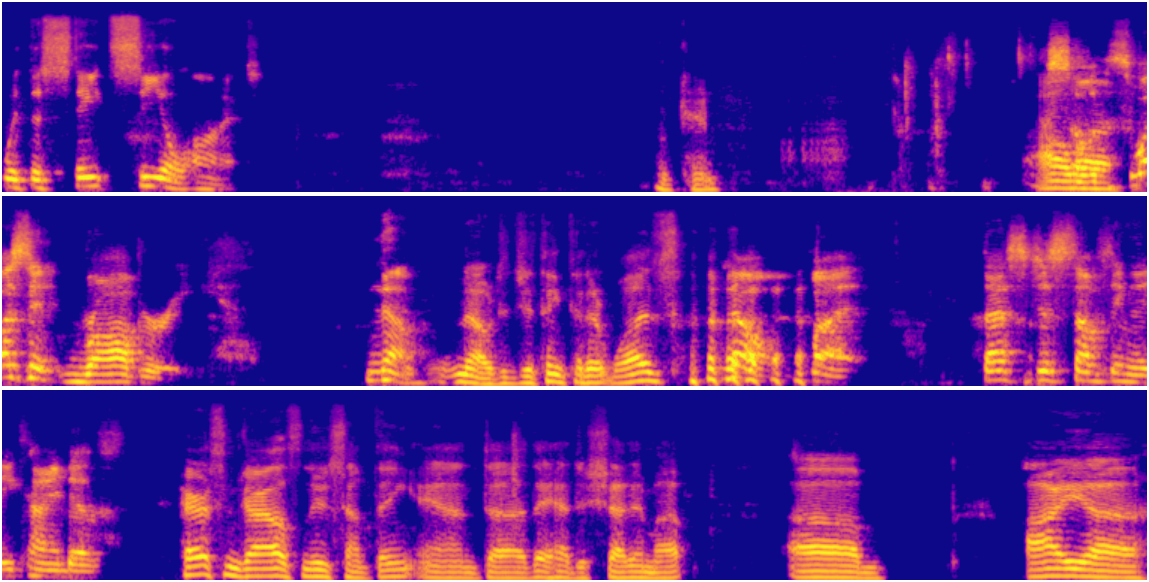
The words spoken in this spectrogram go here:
with the state seal on it. Okay. I'll, so uh, this wasn't robbery. No, no, did you think that it was? No, but that's just something that you kind of. Harrison Giles knew something, and uh, they had to shut him up. Um, I uh,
